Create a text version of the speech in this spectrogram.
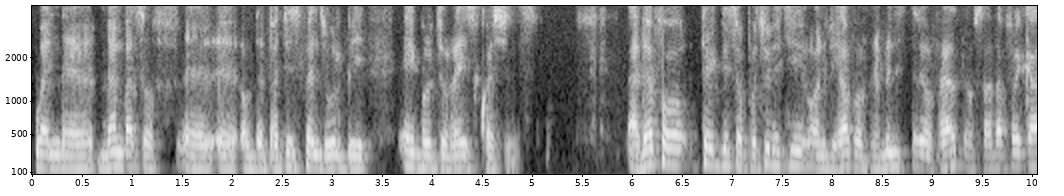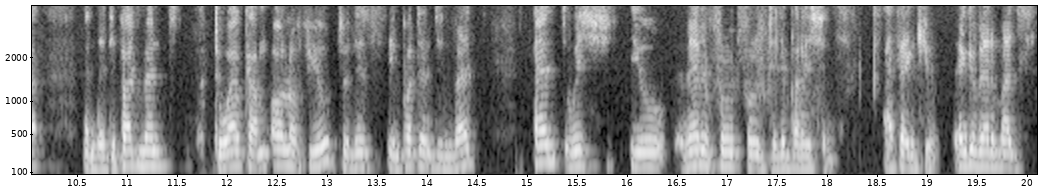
when the members of, of the participants will be able to raise questions. I therefore take this opportunity on behalf of the Ministry of Health of South Africa and the department to welcome all of you to this important event and wish you very fruitful deliberations. I thank you. Thank you very much,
